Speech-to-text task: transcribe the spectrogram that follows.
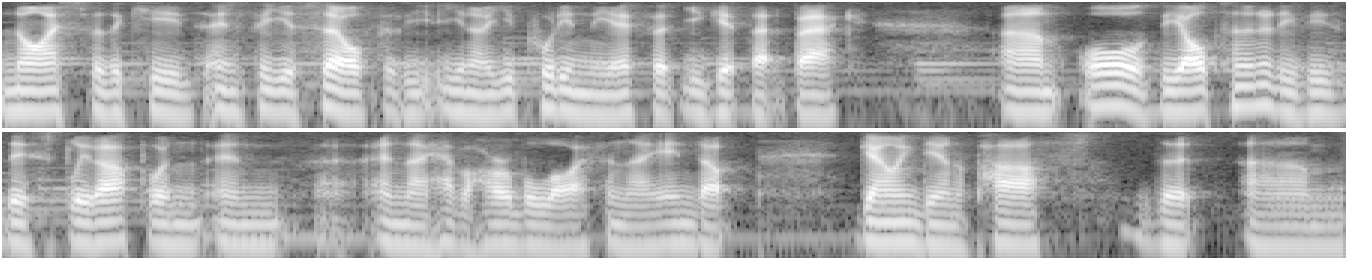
nice for the kids and for yourself, you know, you put in the effort, you get that back. Um, or the alternative is they're split up and and uh, and they have a horrible life and they end up going down a path that um,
